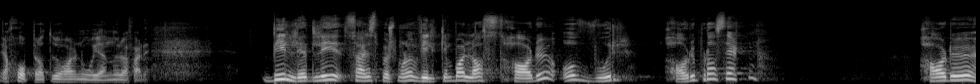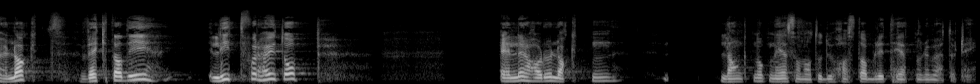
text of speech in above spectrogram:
jeg håper at du har noe igjen når du er ferdig. Billedlig så er det spørsmålet om hvilken ballast har du, og hvor har du plassert den? Har du lagt vekta di litt for høyt opp? Eller har du lagt den langt nok ned, sånn at du har stabilitet når du møter ting?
